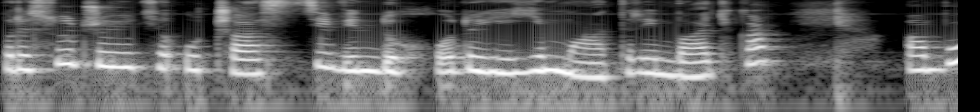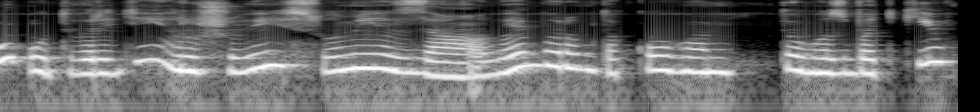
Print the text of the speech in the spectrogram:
присуджуються у частці від доходу її матері, батька або у твердій грошовій сумі за вибором такого, того з батьків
